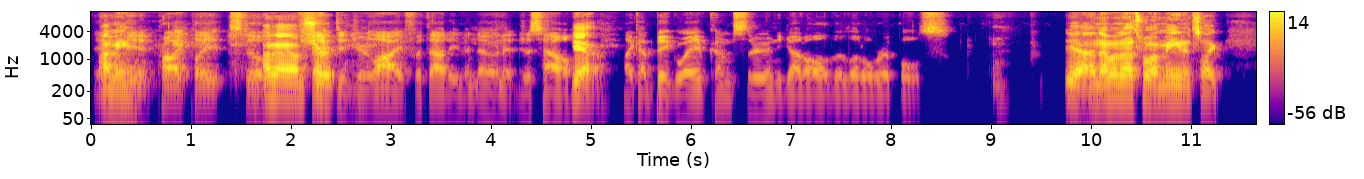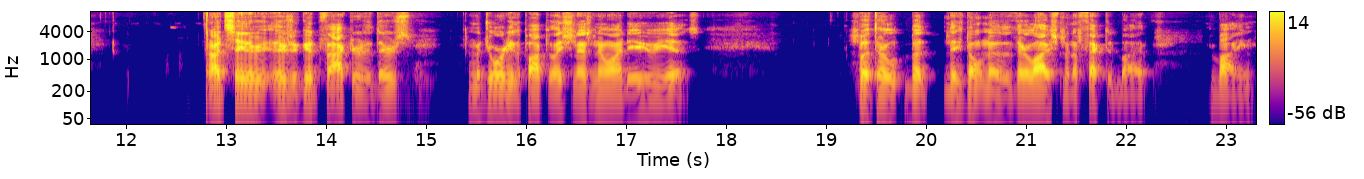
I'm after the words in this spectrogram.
Yeah, I I mean, mean- it probably played still I mean, I'm sure- affected your life without even knowing it. Just how, Yeah, like a big wave comes through and you got all the little ripples. yeah, and then that's what I mean. It's like I'd say there, there's a good factor that there's majority of the population has no idea who he is, but they're but they don't know that their life's been affected by it by him,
